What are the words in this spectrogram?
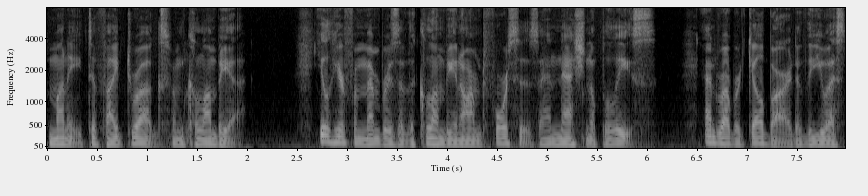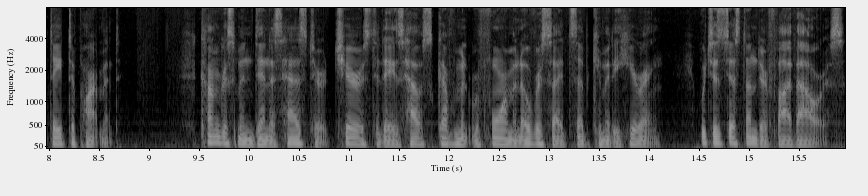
money to fight drugs from Colombia. You'll hear from members of the Colombian Armed Forces and National Police, and Robert Gelbard of the U.S. State Department. Congressman Dennis Hastert chairs today's House Government Reform and Oversight Subcommittee hearing, which is just under five hours.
